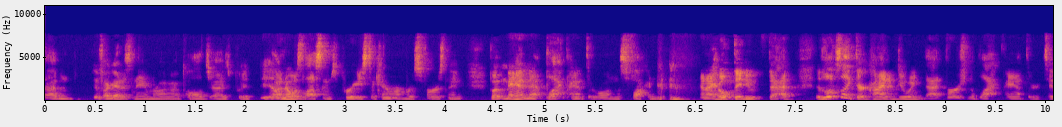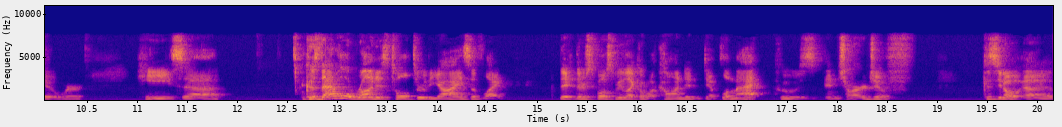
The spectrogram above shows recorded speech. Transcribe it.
Um, if I got his name wrong, I apologize, but I know his last name's Priest. I can't remember his first name. But man, that Black Panther one was fucking. and I hope they do that. It looks like they're kind of doing that version of Black Panther too, where he's because that whole run is told through the eyes of like there's supposed to be like a Wakandan diplomat who's in charge of because you know uh,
